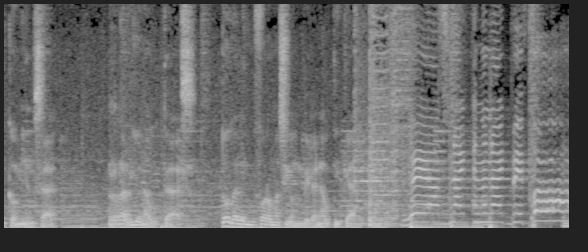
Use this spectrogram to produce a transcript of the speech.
comienza Radionautas. Toda la información de la náutica. Last night and the night before,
